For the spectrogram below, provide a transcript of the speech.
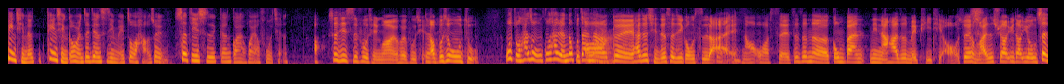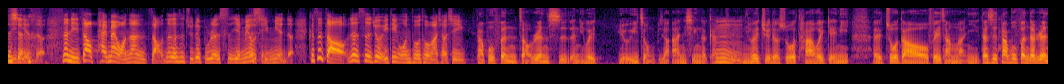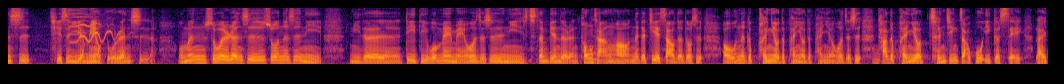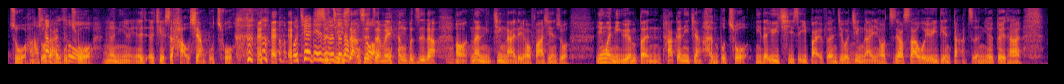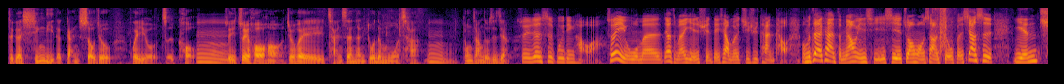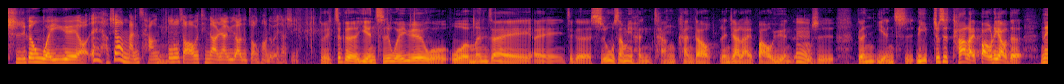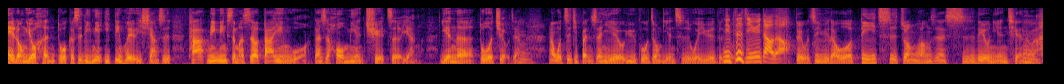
聘请的聘请工人这件事情没做好，所以设计师跟管委会要付钱。哦，设计师付钱，管委会付钱，对而、不是屋主。屋主他是无辜，他人都不在那儿。哦，对，他就请这设计公司来，然后哇塞，这真的公班，你拿他真的没皮条哦，所以我们还是需要遇到优质一点的。那你到拍卖网站找那个是绝对不认识，也没有情面的。可是找认识就一定稳妥妥吗？小心。大部分找认识的，你会有一种比较安心的感觉，嗯你会觉得说他会给你，呃，做到非常满意。但是大部分的认识其实也没有多认识的。我们所谓的认识是说，那是你你的弟弟或妹妹，或者是你身边的人。通常哈、那个介绍的都是哦，那个朋友的朋友的朋友，或者是他的朋友曾经找过一个谁来做，哈，做的还不错。那你而而且是好像不错。我确定 实际？上是怎么样不知道哦。那你进来了以后，发现说，因为你原本他跟你讲很不错，你的预期是一百分，结果进来以后，只要稍微有一点打折，你就对他这个心理的感受就会有折扣。嗯，所以最后哈就会产生很多的摩擦。嗯，通常都是这样。所以认识不一定好啊，所以我们要怎么样严选？等一下我们会继续探讨。我们再来看怎么样会引起一些装潢上的纠纷，像是延迟跟违约哦，哎、好像蛮长，多多少少会听到人家遇到这状况，对不对？小新，对这个延迟违约，我我们在诶、这个实物上面很常看到人家来抱怨的，都是跟延迟，你就是他来爆料的内容有很多，可是里面一定会有一项是他明明什么时候答应我，但是后面却这样延了多久这样。那我自己本身也有遇过这种延迟违约的，你自己遇到的哦，对我自己遇到，我第一次装潢是在十六年前了嘛，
